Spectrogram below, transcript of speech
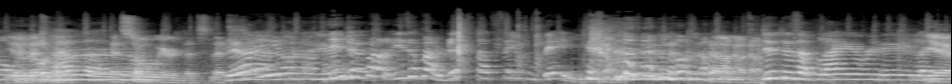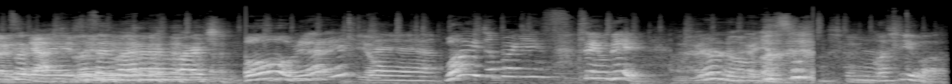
Oh, Yeah, we that's- don't have that. That's no. so weird. That's that's Yeah. Yeah, no, no, you In just, Japan, in Japan, let's start same day no, no, no. you just apply every day. Like, Yeah, it's yeah, okay. yeah. It doesn't matter March. Oh, really? Yep. Yeah, yeah, yeah. Why Japanese same day? I don't know. It's- 確かにおかしいわ。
